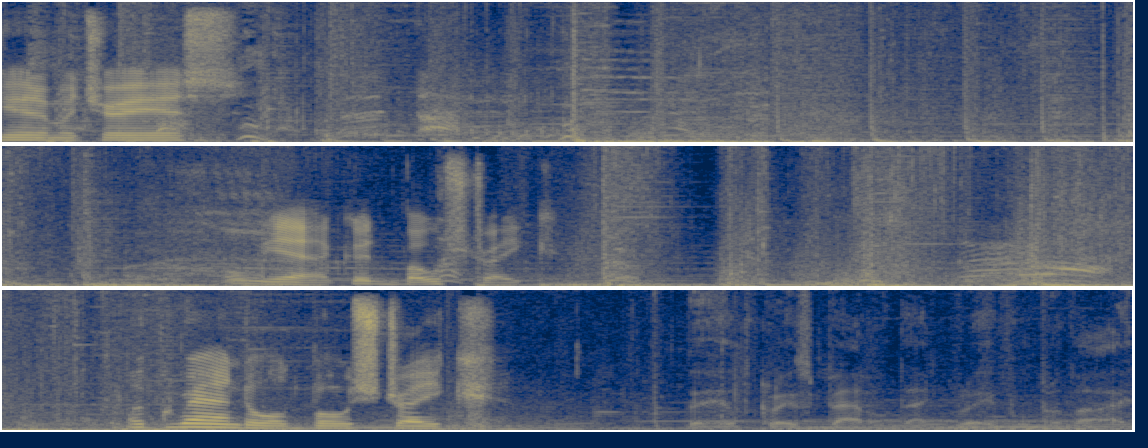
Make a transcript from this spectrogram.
Get him, Atreus. Oh yeah, good bow strike. A grand old bow strike. The battle that grave will provide.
